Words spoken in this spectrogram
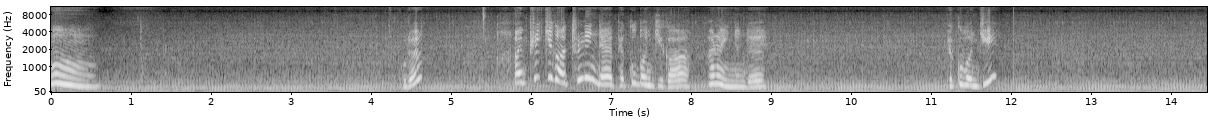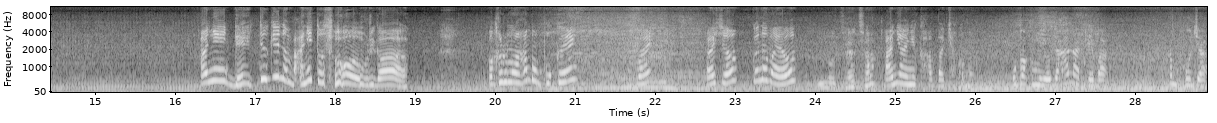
응. 그래? 아니 필지가 틀린데. 109번지가 하나 있는데. 109번지? 아니 내 뜨기는 많이 떴어 우리가. 아 그러면 한번 볼게. 오빠 알았어? 끊어봐요. 이거 세차? 아니 아니 가봐 잠깐만. 오빠 그러면 여기 하나 대봐. 한번 보자.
